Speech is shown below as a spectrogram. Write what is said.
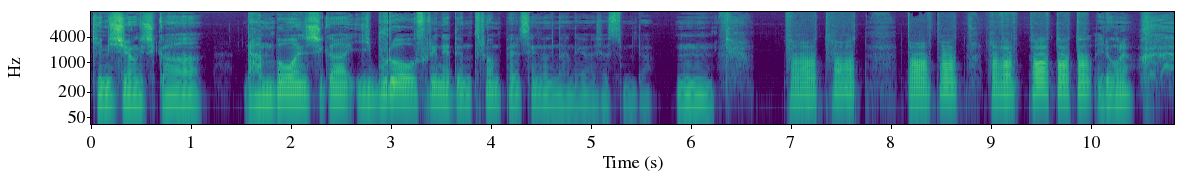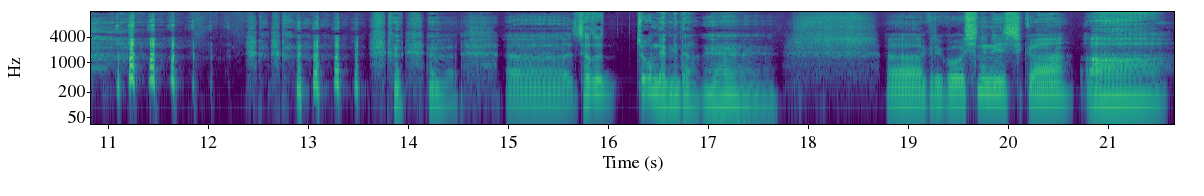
김시영 씨가 남보원 씨가 입으로 소리내던 트럼펫 생각나네요 하셨습니다. 음. 이러거요? 어, 저도 조금 냅니다. 예. 어, 그리고 신은희 씨가, 아,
